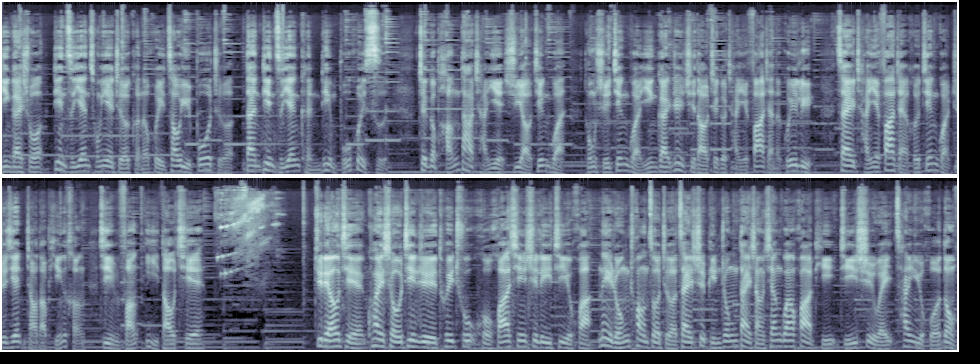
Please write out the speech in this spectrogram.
应该说，电子烟从业者可能会遭遇波折，但电子烟肯定不会死。这个庞大产业需要监管。同时，监管应该认识到这个产业发展的规律，在产业发展和监管之间找到平衡，谨防一刀切。据了解，快手近日推出“火花新势力”计划，内容创作者在视频中带上相关话题即视为参与活动。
